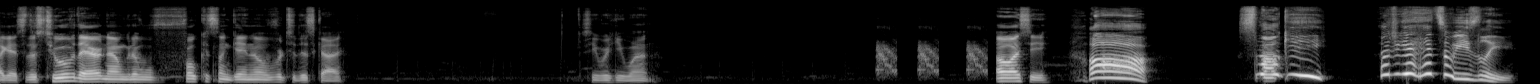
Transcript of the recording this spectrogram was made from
okay, so there's two over there. Now I'm gonna focus on getting over to this guy. See where he went. Oh, I see. Oh! Smokey! How'd you get hit so easily?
